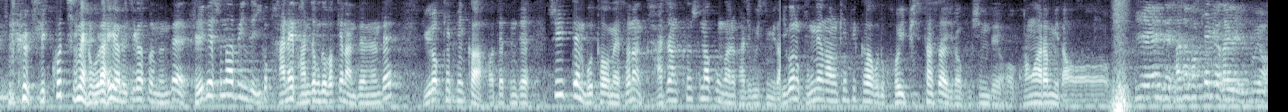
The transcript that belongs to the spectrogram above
미국식 코치맨 오라이언을 찍었었는데 되게 수납이 이제 이거 반의 반 정도밖에 안 되는데 유럽 캠핑카 어쨌든 이제 수입된 모터홈에서는 가장 큰 수납 공간을 가지고 있습니다. 이거는 국내 나오는 캠핑카하고도 거의 비슷한 사이즈라고 보시면 돼요. 어, 광활합니다. 어. 뒤에 이제 자전거 캐리어 달려 있고요.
